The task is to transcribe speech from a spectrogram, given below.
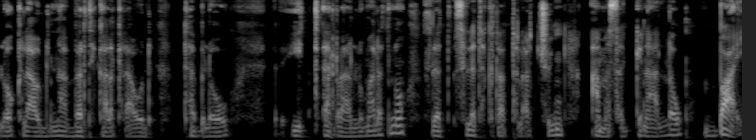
low cloud እና vertical cloud ተብለው ይጠራሉ ማለት ነው። ስለተከታተላችሁኝ አመሰግናለሁ bye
